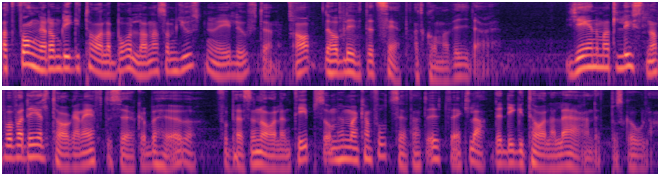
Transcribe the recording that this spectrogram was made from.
Att fånga de digitala bollarna som just nu är i luften, ja, det har blivit ett sätt att komma vidare. Genom att lyssna på vad deltagarna eftersöker och behöver får personalen tips om hur man kan fortsätta att utveckla det digitala lärandet på skolan.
